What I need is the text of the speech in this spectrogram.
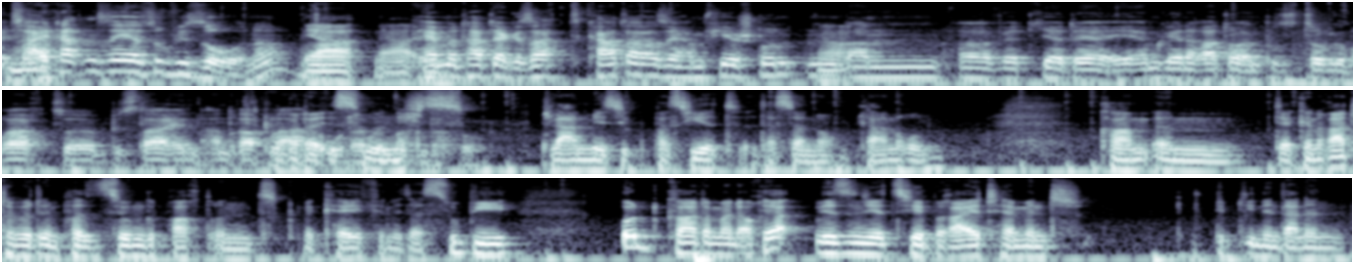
ja, Zeit hatten sie ja sowieso, ne? Ja, ja. Hammond hat ja gesagt, Carter, sie haben vier Stunden, ja. dann äh, wird hier der EM-Generator in Position gebracht, äh, bis dahin anderer Plan. Aber da ist wohl nichts so. planmäßig passiert, dass da noch ein Plan rumkam. Ähm, der Generator wird in Position gebracht und McKay findet das supi. Und Carter meint auch, ja, wir sind jetzt hier bereit. Hammond gibt ihnen dann einen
